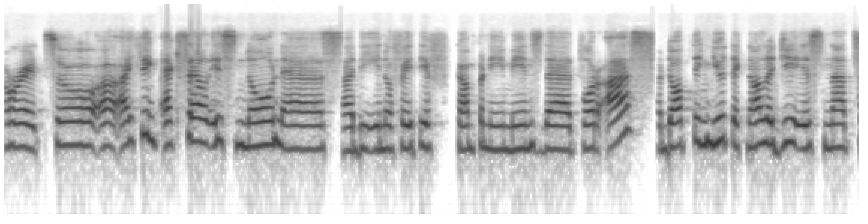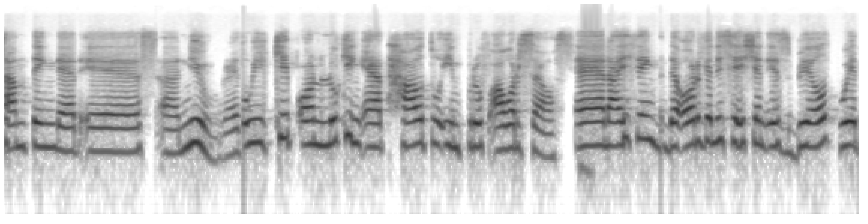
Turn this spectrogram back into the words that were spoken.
All right. So uh, I think XL is known as uh, the innovative company means that for us, adopting new technology is not something that is uh, new, right? We keep on looking at how to improve ourselves. And I think the organization is built with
